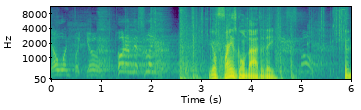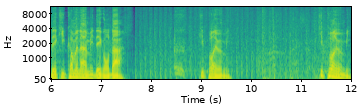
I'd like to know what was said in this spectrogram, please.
No one but you. Put him to sleep. Your friends gonna die today. If they keep coming at me, they gonna die. Keep playing with me. Keep playing with me.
